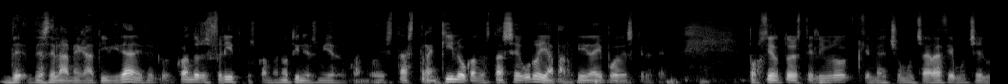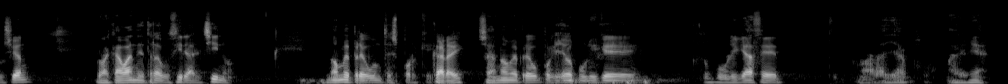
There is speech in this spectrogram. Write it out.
desde la negatividad. Dice, ¿Cuándo eres feliz? Pues cuando no tienes miedo, cuando estás tranquilo, cuando estás seguro y a partir de ahí puedes crecer. Por cierto, este libro, que me ha hecho mucha gracia y mucha ilusión, lo acaban de traducir al chino. No me preguntes por qué. Caray. O sea, no me preguntes porque yo lo publiqué, lo publiqué hace, ya, madre mía,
